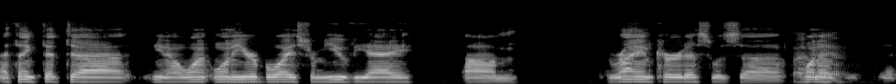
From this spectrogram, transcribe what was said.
I think that uh, you know one one of your boys from UVA, um, Ryan Curtis, was uh, oh, one yeah. of the,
